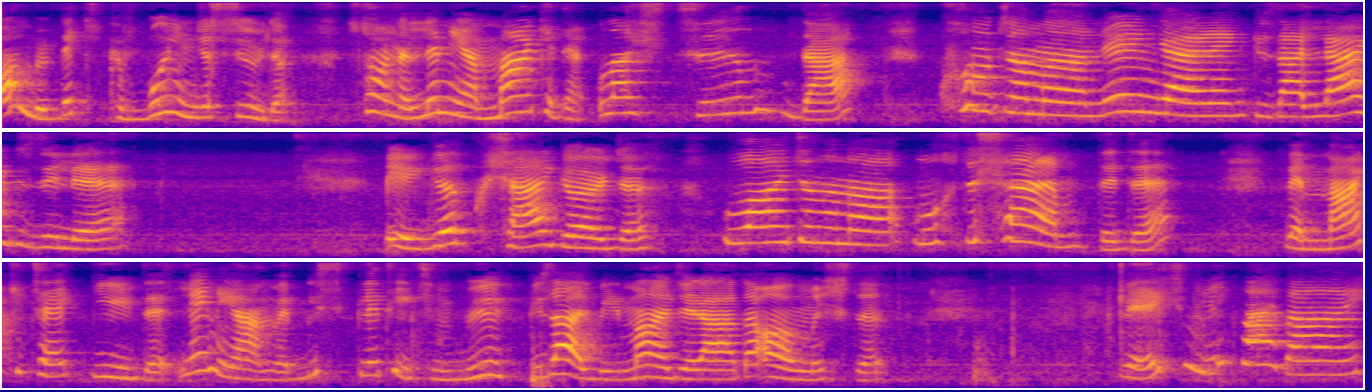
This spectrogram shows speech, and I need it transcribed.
On bir dakika boyunca sürdü. Sonra Lenian markete ulaştığında kocaman rengarenk güzeller güzeli bir gökkuşağı gördü. Vay canına muhteşem dedi. Ve markete girdi. Lenian ve bisikleti için büyük güzel bir macerada olmuştu. Ve şimdilik bay bay.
